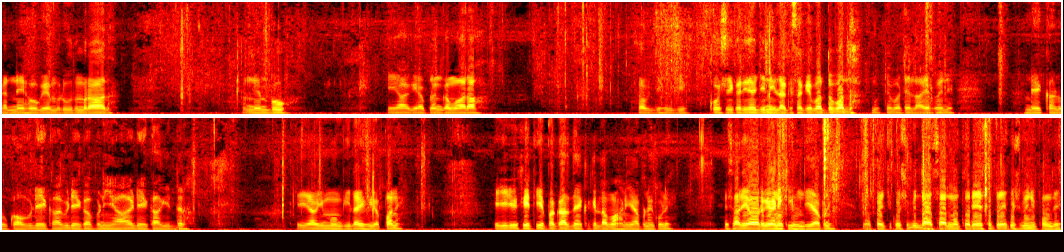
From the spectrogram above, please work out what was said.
ਗੰਨੇ ਹੋ ਗਏ, ਅਮਰੂਦ, ਮਰਾਦ, ਨਿੰਬੂ। ਇਹ ਆ ਗਿਆ ਆਪਣਾ ਗਮਾਰਾ ਸਬਜ਼ੀ ਸੁਬਜ਼ੀ। ਕੋਸ਼ਿਸ਼ ਕਰੀਦਾ ਜਿੰਨੀ ਲੱਗ ਸਕੇ ਵੱਧ ਤੋਂ ਵੱਧ ਬੂਟੇ ਬਾਟੇ ਲਾਏ ਹੋਏ ਨੇ। ਡੇਕਾਂ ਨੂੰ ਕਾਉ ਡੇਕਾ ਵੀ ਡੇਕ ਆਪਣੀ ਆ ਡੇਕ ਆ ਗਈ ਇੱਧਰ। ਇਹ ਆ ਵੀ ਮੂੰਗੀ ਲਾਈ ਹੋਈ ਆਪਾਂ ਨੇ। ਇਹ ਜਿਹੜੀ ਵੀ ਖੇਤੀ ਆਪਾਂ ਕਰਦੇ ਆ ਇੱਕ ਕਿੱਲਾ ਵਾਹਣੀ ਆ ਆਪਣੇ ਕੋਲੇ। ਇਹ ਸਾਰੀ ਆਰਗੈਨਿਕ ਹੀ ਹੁੰਦੀ ਆ ਆਪਣੀ। ਆਪਾਂ ਇਹ ਚ ਕੁਝ ਵੀ ਦਸ ਸਾਲਾਂ ਤੋਂ ਰੇ ਸਪਰੇ ਕੁਝ ਵੀ ਨਹੀਂ ਪਾਉਂਦੇ।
